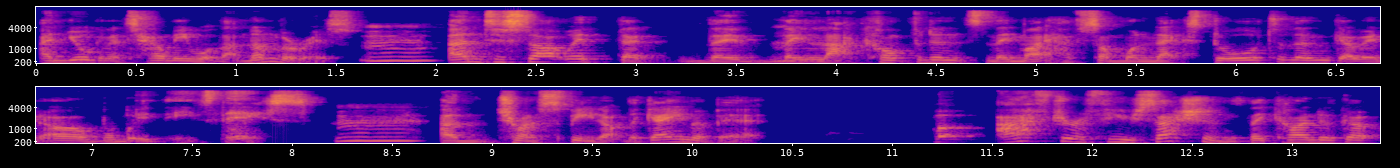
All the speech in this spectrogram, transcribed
and you're going to tell me what that number is. Mm. And to start with, that they, they lack confidence, and they might have someone next door to them going, "Oh, well, it, it's this," Mm. and trying to speed up the game a bit. But after a few sessions, they kind of go,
